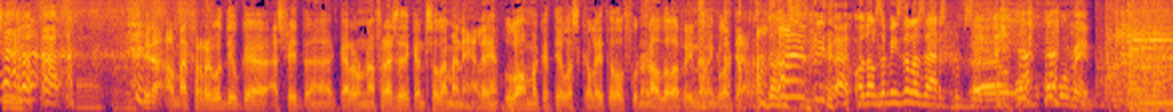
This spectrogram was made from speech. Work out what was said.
Sí. Mira, el Marc Ferragut diu que has fet eh, cara una frase de cançó de Manel, eh? L'home que té l'escaleta del funeral de la reina d'Anglaterra. doncs, O dels Amics de les Arts, potser. Uh, un, un moment.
